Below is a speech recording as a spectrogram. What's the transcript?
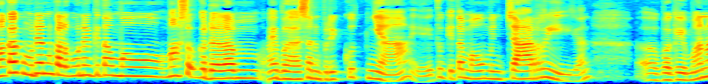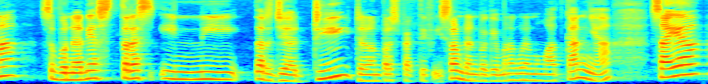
maka kemudian kalau kemudian kita mau masuk ke dalam bahasan berikutnya yaitu kita mau mencari kan eh, bagaimana sebenarnya stres ini terjadi dalam perspektif Islam dan bagaimana kemudian menguatkannya, saya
